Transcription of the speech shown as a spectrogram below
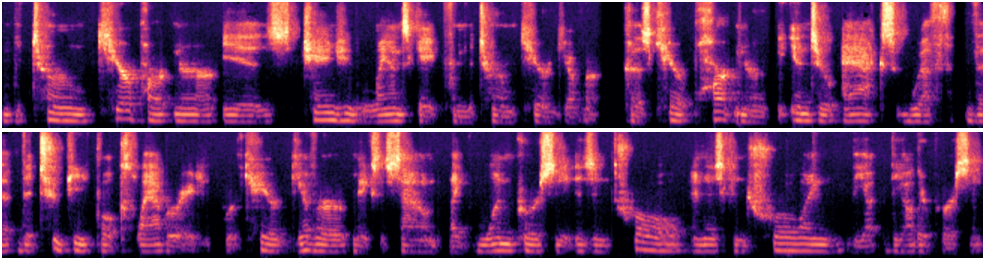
The term care partner is changing the landscape from the term caregiver because care partner interacts with the, the two people collaborating, where caregiver makes it sound like one person is in control and is controlling the, the other person.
